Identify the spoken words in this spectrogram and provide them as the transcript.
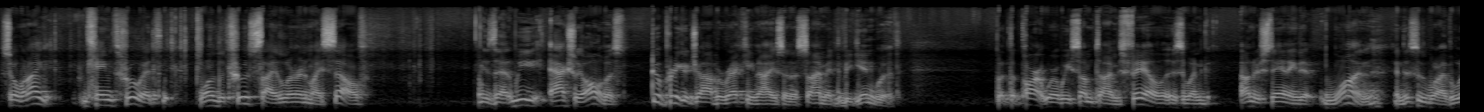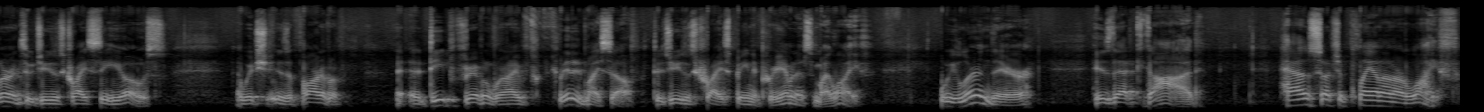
So when I came through it, one of the truths I learned myself is that we actually, all of us, do a pretty good job of recognizing an assignment to begin with. But the part where we sometimes fail is when understanding that one, and this is what I've learned through Jesus Christ CEOs, which is a part of a, a deep driven where I've committed myself to Jesus Christ being the preeminence in my life. What we learn there is that God has such a plan on our life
